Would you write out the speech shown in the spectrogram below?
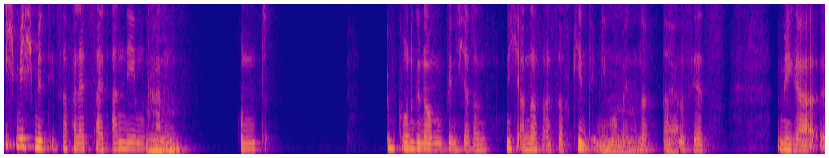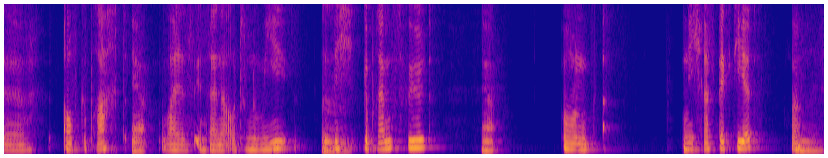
ich mich mit dieser Verletztheit annehmen kann Mhm. und im Grunde genommen bin ich ja dann nicht anders als das Kind in dem Mhm. Moment. Ne? Das Ja. ist jetzt mega äh, aufgebracht, Ja. weil es in seiner Autonomie Mhm. sich gebremst fühlt Ja. und nicht respektiert. Ne? Mhm.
